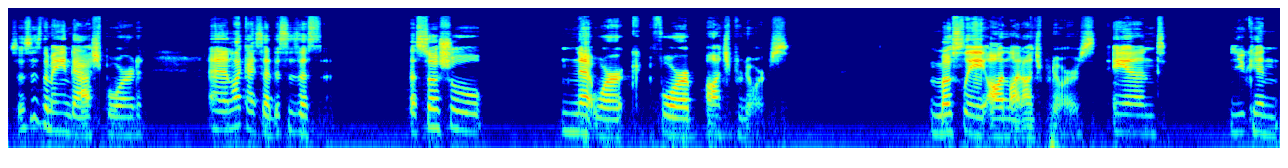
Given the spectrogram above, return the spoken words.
So this is the main dashboard. And like I said, this is a, a social network for entrepreneurs, mostly online entrepreneurs. And you can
